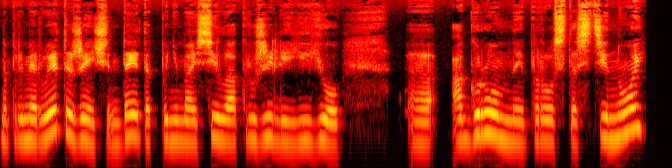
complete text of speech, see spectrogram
например, у этой женщины, да, я так понимаю, силы окружили ее э, огромной просто стеной,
